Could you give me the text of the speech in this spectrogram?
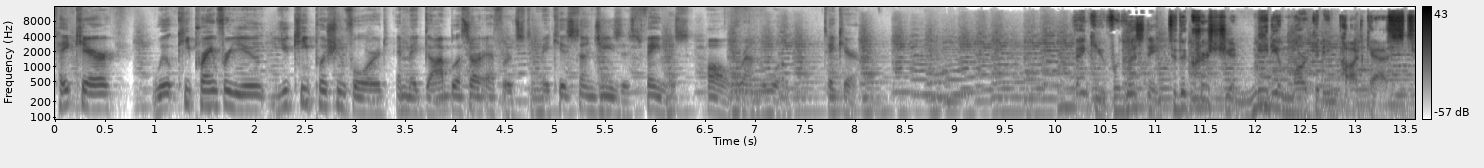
Take care. We'll keep praying for you. You keep pushing forward, and may God bless our efforts to make His Son Jesus famous all around the world. Take care. Thank you for listening to the Christian Media Marketing Podcast.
